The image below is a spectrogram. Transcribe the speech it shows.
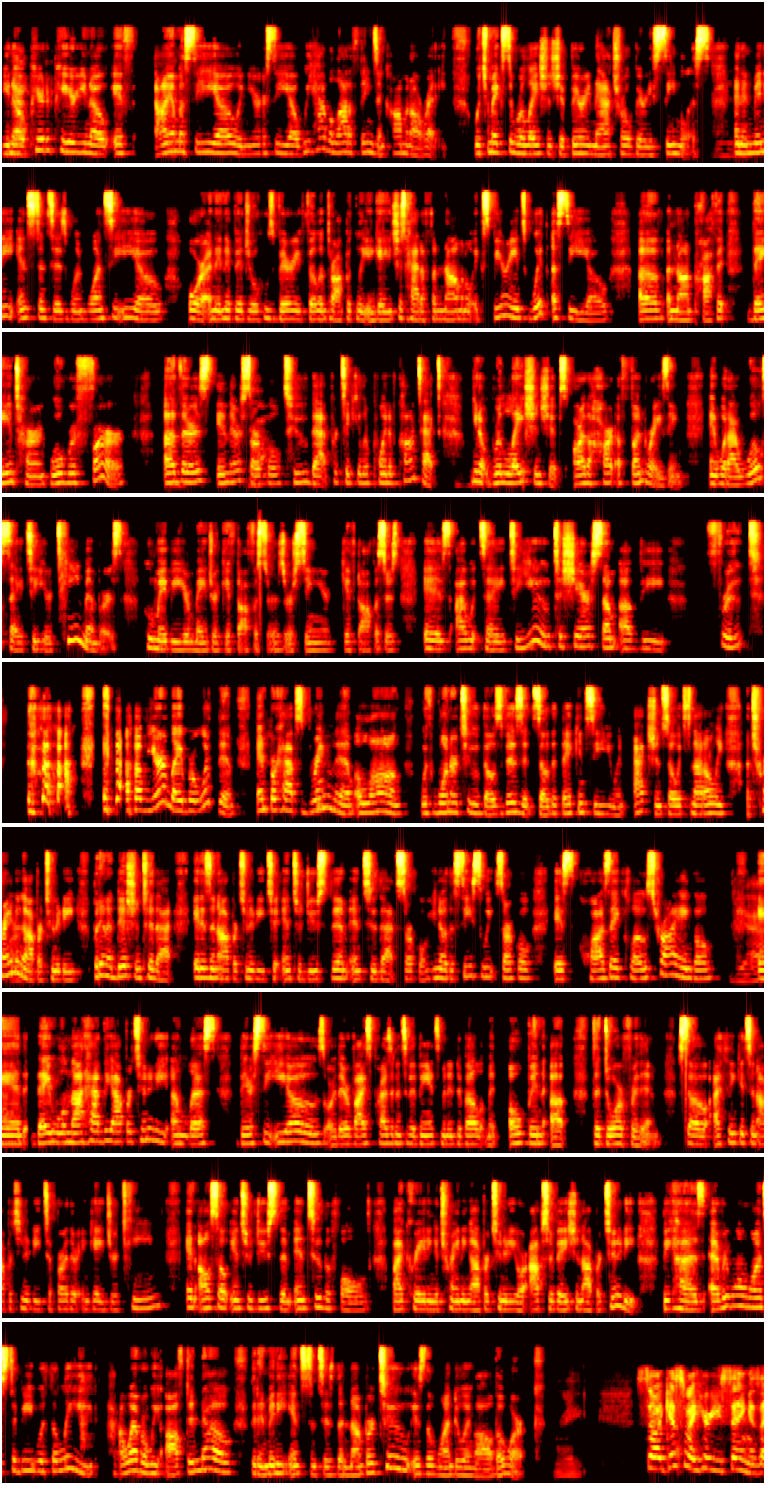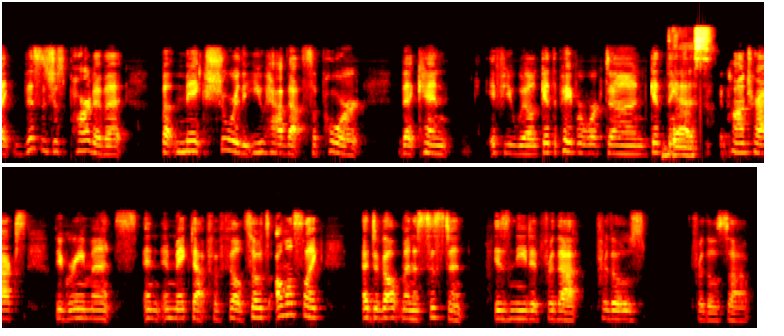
You know, peer to peer, you know, if I am a CEO and you're a CEO. We have a lot of things in common already, which makes the relationship very natural, very seamless. Mm-hmm. And in many instances, when one CEO or an individual who's very philanthropically engaged has had a phenomenal experience with a CEO of a nonprofit, they in turn will refer others in their circle yeah. to that particular point of contact. You know, mm-hmm. relationships are the heart of fundraising. And what I will say to your team members, who may be your major gift officers or senior gift officers, is I would say to you to share some of the fruit of your labor with them and perhaps bring them along with one or two of those visits so that they can see you in action. So it's not only a training opportunity, but in addition to that, it is an opportunity to introduce them into that circle. You know, the C suite circle is quasi closed triangle, yeah. and they will not have the opportunity unless their CEOs or their vice presidents of advancement and development open up the door for them. So I think it's an opportunity to further engage your team and also introduce them into the fold by creating a training opportunity or observation opportunity because everyone wants to be with the lead. However, we often know that in many instances, the number two is the one doing all the work. Right. So I guess what I hear you saying is like, this is just part of it, but make sure that you have that support that can, if you will, get the paperwork done, get the, yes. the contracts, the agreements and, and make that fulfilled. So it's almost like a development assistant is needed for that, for those, for those, uh,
